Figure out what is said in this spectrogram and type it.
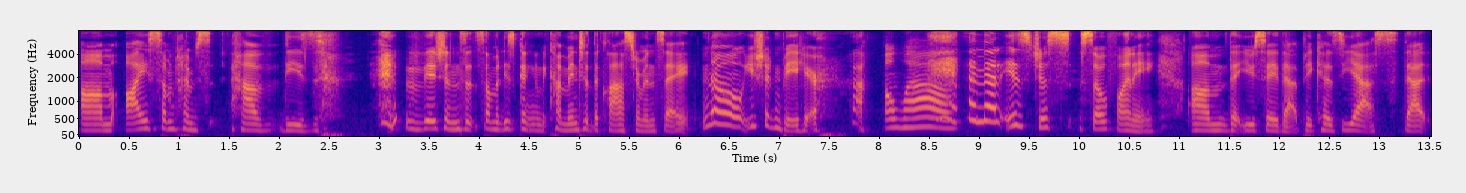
Um, I sometimes have these visions that somebody's going to come into the classroom and say, No, you shouldn't be here. oh, wow. And that is just so funny um, that you say that because, yes, that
